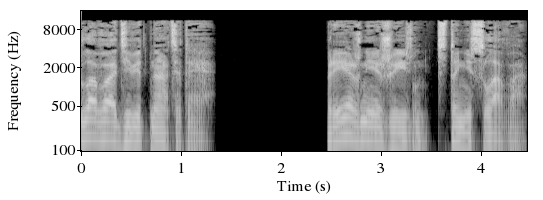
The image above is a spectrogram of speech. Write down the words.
Глава 19. Прежняя жизнь Станислава.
